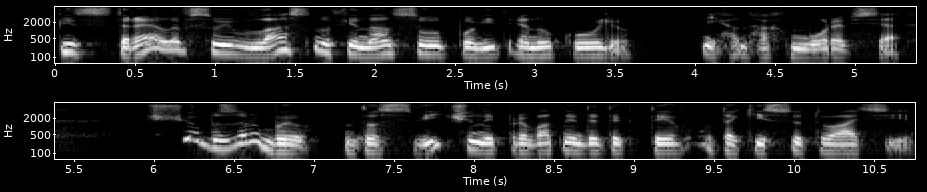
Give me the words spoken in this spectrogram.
підстрелив свою власну фінансову повітряну кулю. Я нахмурився. Що б зробив досвідчений приватний детектив у такій ситуації?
